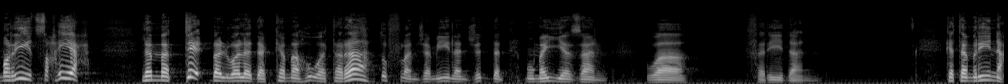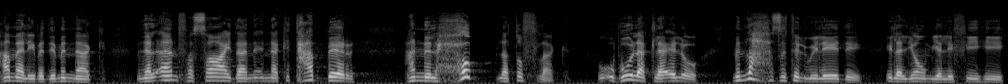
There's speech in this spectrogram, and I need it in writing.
مريض صحيح. لما بتقبل ولدك كما هو تراه طفلا جميلا جدا مميزا وفريدا. كتمرين عملي بدي منك من الآن فصاعدا إنك تعبر عن الحب لطفلك. وقبولك له من لحظة الولادة إلى اليوم يلي فيه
